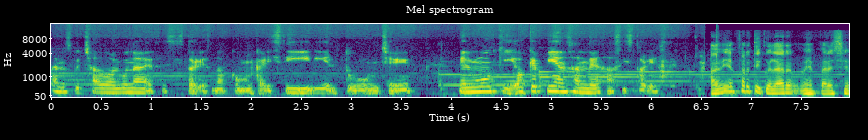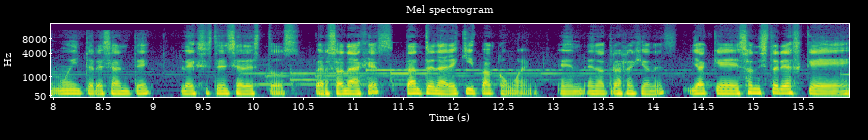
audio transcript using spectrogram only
han escuchado alguna de esas historias, ¿no? Como el Cariciri, el Tunche, el Muki, o qué piensan de esas historias. A mí en particular me parece muy interesante la existencia de estos personajes, tanto en Arequipa como en, en, otras regiones, ya que son historias que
